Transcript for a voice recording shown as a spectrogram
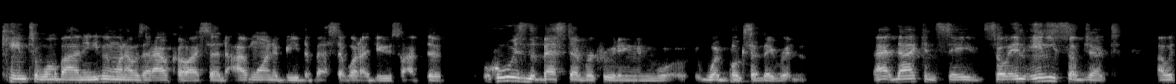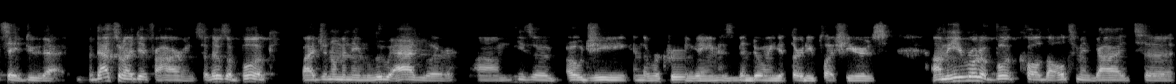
came to Woebot and even when i was at outco i said i want to be the best at what i do so i have to who is the best at recruiting and what books have they written that that can save so in any subject I would say do that. But that's what I did for hiring. So there's a book by a gentleman named Lou Adler. Um, he's a OG in the recruiting game, has been doing it 30 plus years. Um, he wrote a book called The Ultimate Guide to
